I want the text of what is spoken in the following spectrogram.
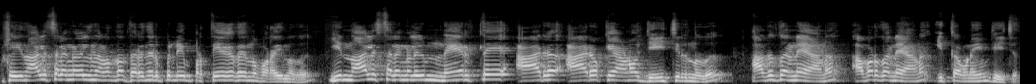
പക്ഷേ ഈ നാല് സ്ഥലങ്ങളിൽ നടന്ന തെരഞ്ഞെടുപ്പിന്റെയും പ്രത്യേകത എന്ന് പറയുന്നത് ഈ നാല് സ്ഥലങ്ങളിലും നേരത്തെ ആര് ആരൊക്കെയാണോ ജയിച്ചിരുന്നത് അത് തന്നെയാണ് അവർ തന്നെയാണ് ഇത്തവണയും ജയിച്ചത്.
